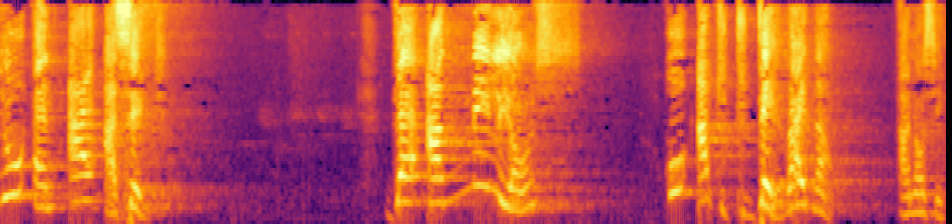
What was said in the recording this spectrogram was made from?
you and I are saved, there are millions who up to today, right now, are not saved.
